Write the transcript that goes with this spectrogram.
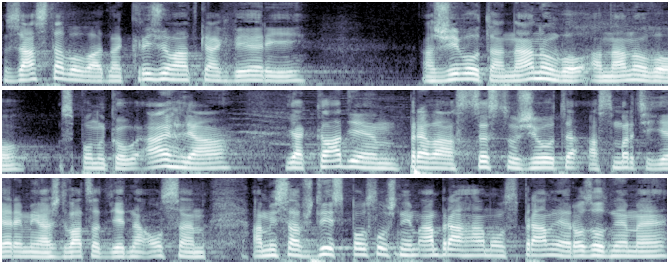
zastavovať na kryžovatkách viery a života na novo a na novo s ponukou aj hľa, ja kladiem pre vás cestu života a smrti Jeremiáš 21.8 a my sa vždy s poslušným Abrahamom správne rozhodneme,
